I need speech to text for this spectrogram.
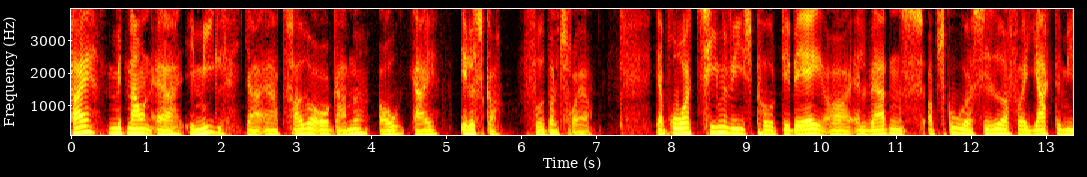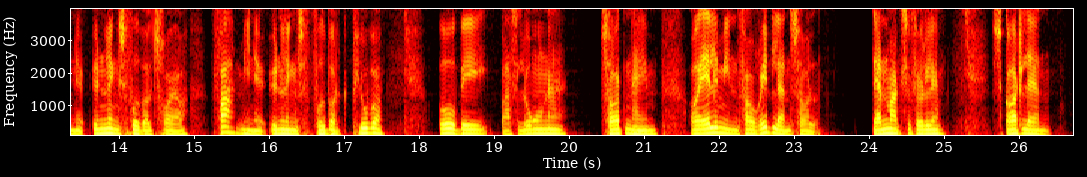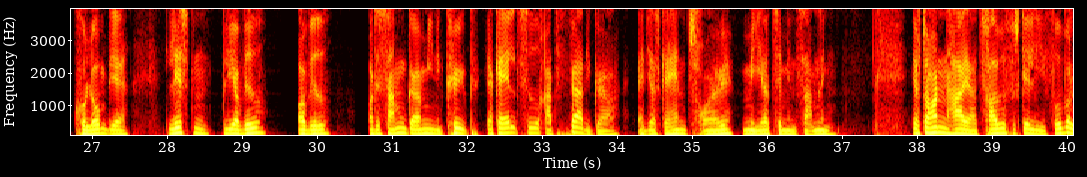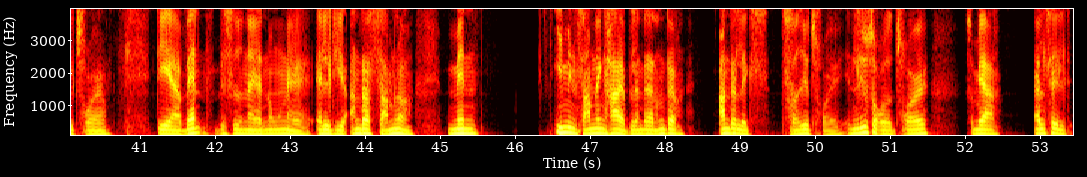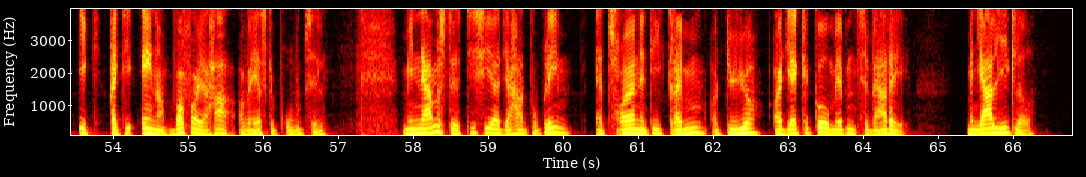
Hej, mit navn er Emil. Jeg er 30 år gammel, og jeg elsker fodboldtrøjer. Jeg bruger timevis på DBA og alverdens obskure sider for at jagte mine yndlingsfodboldtrøjer fra mine yndlingsfodboldklubber, OB, Barcelona, Tottenham og alle mine favoritlandshold. Danmark selvfølgelig, Skotland, Colombia. Listen bliver ved og ved, og det samme gør mine køb. Jeg kan altid retfærdiggøre, at jeg skal have en trøje mere til min samling. Efterhånden har jeg 30 forskellige fodboldtrøjer. Det er vand ved siden af nogle af alle de andre samlere, men i min samling har jeg blandt andet Anderlechts tredje trøje. En lyserød trøje, som jeg altid ikke rigtig aner, hvorfor jeg har og hvad jeg skal bruge til. Min nærmeste, de siger, at jeg har et problem, at trøjerne de er grimme og dyre, og at jeg ikke kan gå med dem til hverdag. Men jeg er ligeglad,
